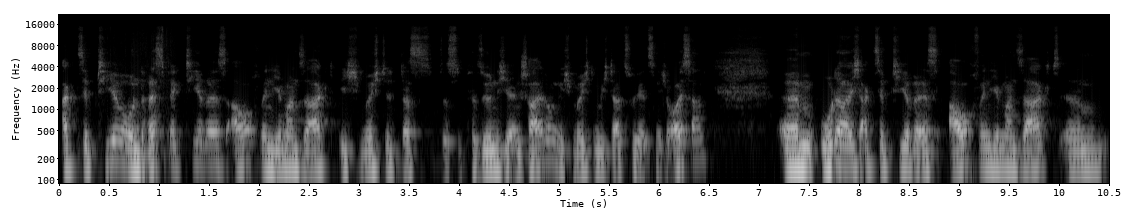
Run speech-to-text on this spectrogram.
akzeptiere und respektiere es auch, wenn jemand sagt, ich möchte, das, das ist eine persönliche Entscheidung, ich möchte mich dazu jetzt nicht äußern. Ähm, oder ich akzeptiere es auch, wenn jemand sagt, ähm,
